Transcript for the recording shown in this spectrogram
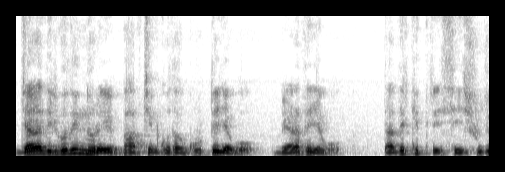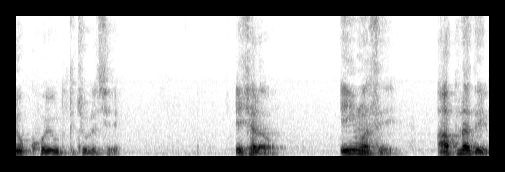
যারা দীর্ঘদিন ধরে ভাবছেন কোথাও ঘুরতে যাব, বেড়াতে যাব, তাদের ক্ষেত্রে সেই সুযোগ হয়ে উঠতে চলেছে। এছাড়াও, এই মাসে আপনাদের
